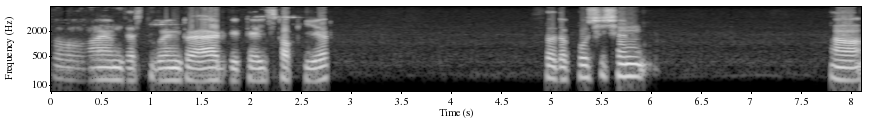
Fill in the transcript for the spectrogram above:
So I am just going to add the tailstock here so the position uh,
